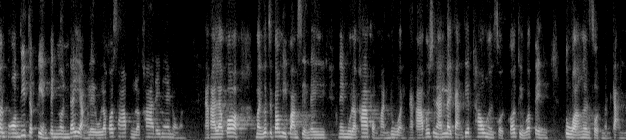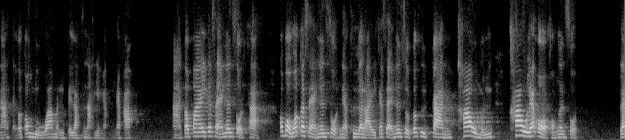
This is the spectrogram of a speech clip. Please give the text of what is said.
มันพร้อมที่จะเปลี่ยนเป็นเงินได้อย่างเร็ว แล้วก็ทราบมูลค่าได้แน่นอนนะคะแล้วก็มันก็จะต้องมีความเสี่ยงในในมูลค่าของมันด้วยนะคะเพราะฉะนั้นรายการเทียบเท่าเงินสดก็ถือว่าเป็น ตัวเงินสดเหมือนกันนะ แต่ก็ต้องดูว่ามันเป็นลักษณะยังไงนะคะอ่าต่อไปกระแสเงินสดค่ะเขาบอกว่ากระแสเงินสดเนี่ยคืออะไร กระแสเงินสดก็คือการเข้าเหมือนเข้าและออกของเงินสด และ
